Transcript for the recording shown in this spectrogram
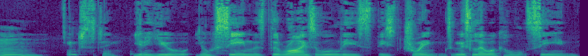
Mm, interesting. You know, you you're seeing the, the rise of all these these drinks and this low alcohol scene.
